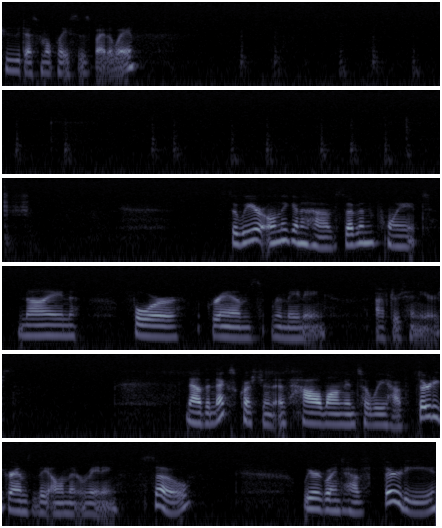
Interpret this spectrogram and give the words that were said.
two decimal places, by the way. So we are only going to have 7.94 grams remaining after 10 years. Now the next question is how long until we have 30 grams of the element remaining. So we are going to have 30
